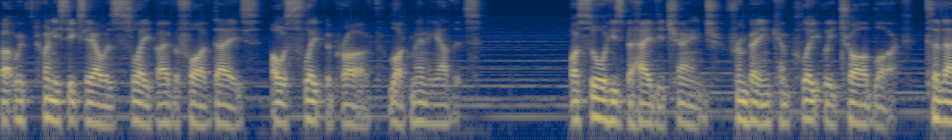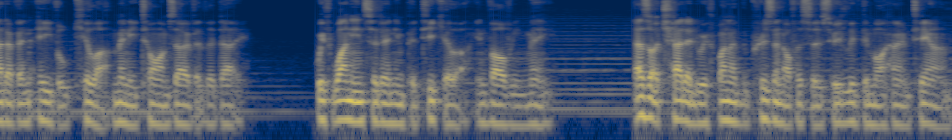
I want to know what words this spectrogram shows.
but with 26 hours sleep over five days, I was sleep deprived like many others. I saw his behaviour change from being completely childlike to that of an evil killer many times over the day, with one incident in particular involving me. As I chatted with one of the prison officers who lived in my hometown,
